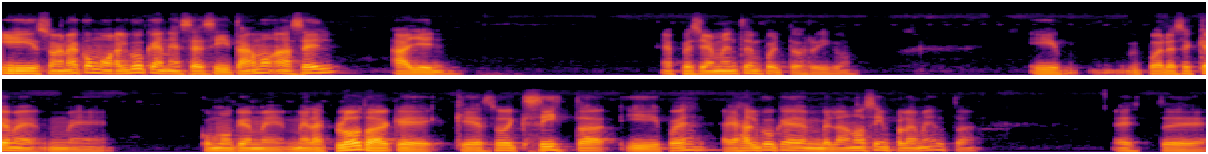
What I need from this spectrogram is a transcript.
Y suena como algo que necesitamos hacer ayer, especialmente en Puerto Rico. Y por eso es que me, como que me, la explota que, eso exista y pues es algo que en verdad no se implementa. Este,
